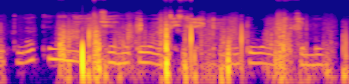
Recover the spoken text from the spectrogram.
Нападати на неї чи готуватися, ще готуватися буду.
